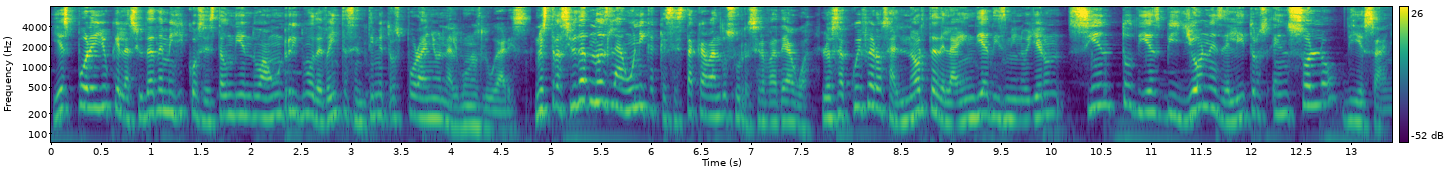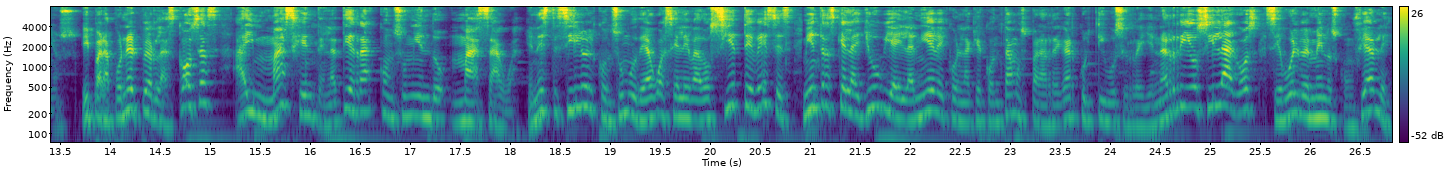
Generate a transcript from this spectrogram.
y es por ello que la Ciudad de México se está hundiendo a un ritmo de 20 centímetros por año en algunos lugares. Nuestra ciudad no es la única que se está acabando su reserva de agua. Los acuíferos al norte de la India disminuyeron 110 billones de litros en solo 10 años. Y para poner peor las cosas, hay más gente en la Tierra consumiendo más agua. En este siglo el consumo de agua se ha elevado 7 veces, mientras que la lluvia y la nieve con la que contamos para regar cultivos y rellenar ríos y lagos se vuelve menos confiable,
